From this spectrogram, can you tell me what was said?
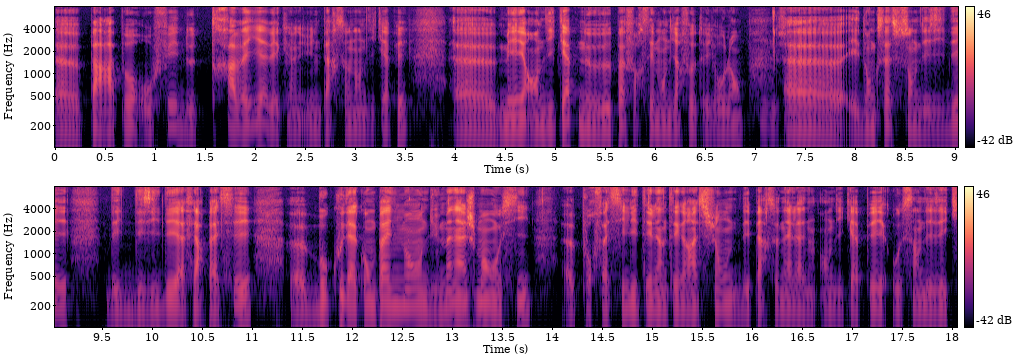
euh, par rapport au fait de travailler avec une personne handicapée. mais handicap ne veut pas forcément dire fauteuil roulant. et donc ça, ce sont des idées, des, idées à faire passer. beaucoup d'accompagnement du management aussi pour faciliter l'intégration des personnels handicapés au sein des équipes.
